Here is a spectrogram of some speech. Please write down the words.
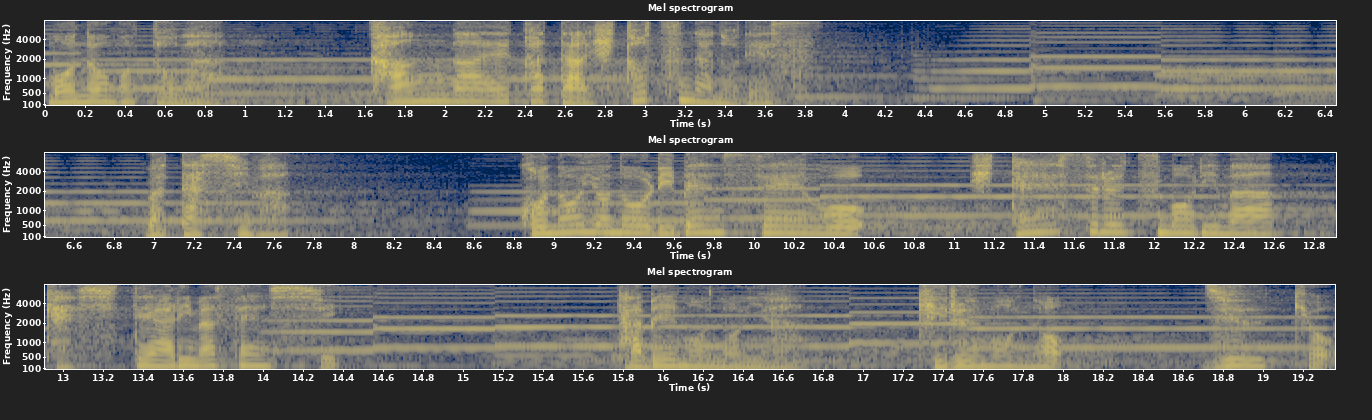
物事は考え方一つなのです。私はこの世の利便性を否定するつもりは決してありませんし食べ物や着るもの住居。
